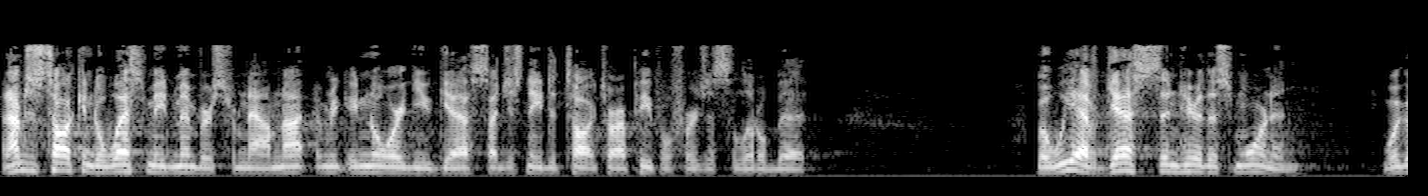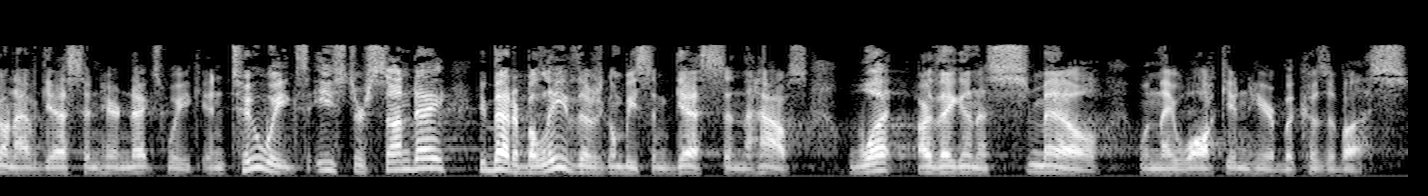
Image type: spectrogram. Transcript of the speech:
And I'm just talking to Westmead members from now. I'm not ignoring you guests. I just need to talk to our people for just a little bit. But we have guests in here this morning. We're going to have guests in here next week. In two weeks, Easter Sunday, you better believe there's going to be some guests in the house. What are they going to smell when they walk in here because of us?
